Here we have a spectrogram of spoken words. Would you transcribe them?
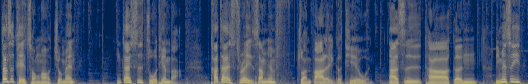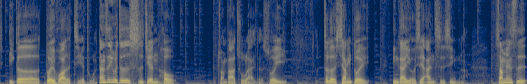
但是可以从哈九妹应该是昨天吧，他在 Threads 上面转发了一个贴文，那是他跟里面是一一个对话的截图但是因为这是事件后转发出来的，所以。这个相对应该有一些暗示性啊，上面是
